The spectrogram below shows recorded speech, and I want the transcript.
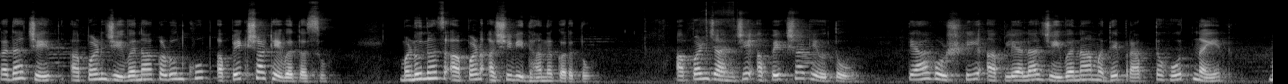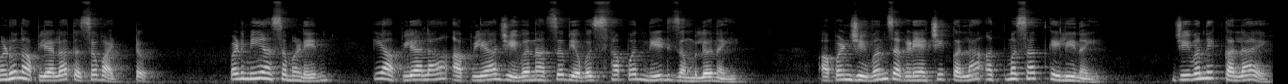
कदाचित आपण जीवनाकडून खूप अपेक्षा ठेवत असू. म्हणूनच आपण अशी विधानं करतो. आपण ज्यांची अपेक्षा ठेवतो त्या गोष्टी आपल्याला जीवनामध्ये प्राप्त होत नाहीत म्हणून आपल्याला तसं वाटतं. पण मी असं म्हणेन की आपल्याला आपल्या जीवनाचं व्यवस्थापन नीट जमलं नाही. आपण जीवन जगण्याची कला आत्मसात केली नाही. जीवन एक कला आहे.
